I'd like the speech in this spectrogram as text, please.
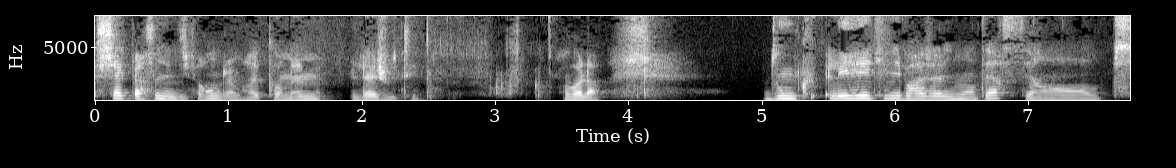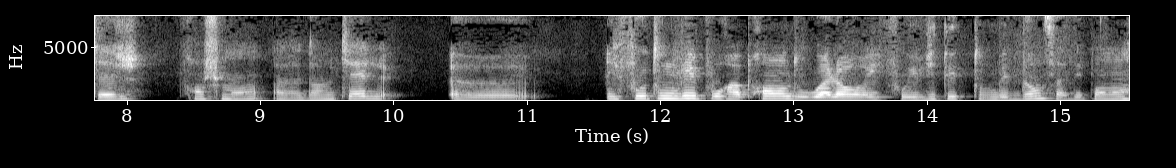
chaque personne est différente, j'aimerais quand même l'ajouter. Voilà. Donc les rééquilibrages alimentaires, c'est un piège, franchement, euh, dans lequel euh, il faut tomber pour apprendre ou alors il faut éviter de tomber dedans, ça dépend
